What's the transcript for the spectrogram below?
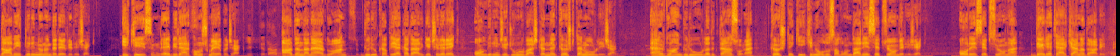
davetlerin önünde devredecek. İki isim de birer konuşma yapacak. Ardından Erdoğan, Gül'ü kapıya kadar geçirerek 11. Cumhurbaşkanı'nı köşkten uğurlayacak. Erdoğan Gül'ü uğurladıktan sonra köşkteki iki nolu salonda resepsiyon verecek. O resepsiyona devlet erkanı davetli.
